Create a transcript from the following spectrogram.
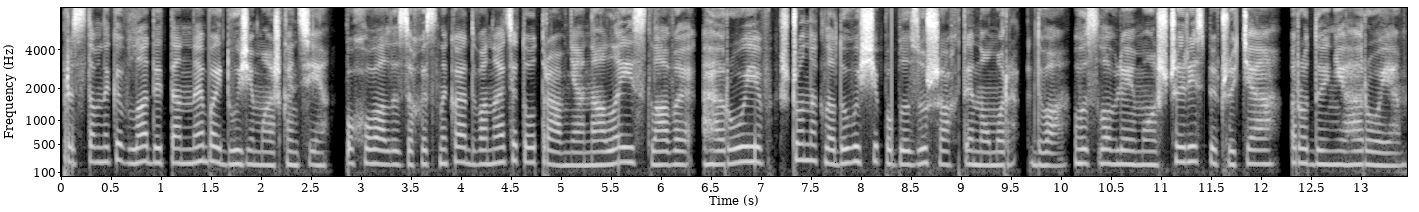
представники влади та небайдужі мешканці. Поховали захисника 12 травня на алеї слави героїв, що на кладовищі поблизу шахти номер 2 Висловлюємо щирі співчуття родині героя.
